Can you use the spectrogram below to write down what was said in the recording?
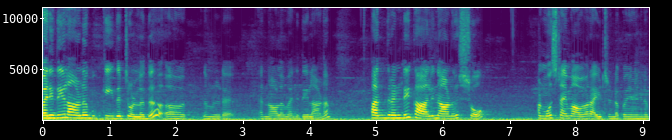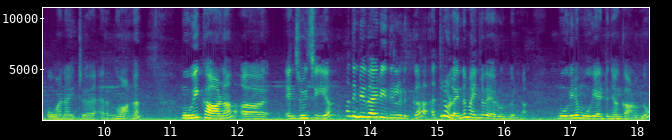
വനിതയിലാണ് ബുക്ക് ചെയ്തിട്ടുള്ളത്. നമ്മളുടെ എറണാകുളം വനിതയിലാണ്. പന്ത്രണ്ട് കാലിനാണ് ഷോ ഓൾമോസ്റ്റ് ടൈം അവർ ആയിട്ടുണ്ട്. അപ്പോൾ ഞാൻ ഇങ്ങനെ പോകാനായിട്ട് ഇറങ്ങുവാണ് മൂവി കാണുക എൻജോയ് ചെയ്യുക അതിന്റെതായ രീതിയിൽ എടുക്കുക. അത്രേ ഉള്ളൂ. എന്റെ മൈൻഡ് വേറെ ഒന്നുമില്ല മൂവിനെ മൂവിയായിട്ട് ഞാൻ കാണുന്നു.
